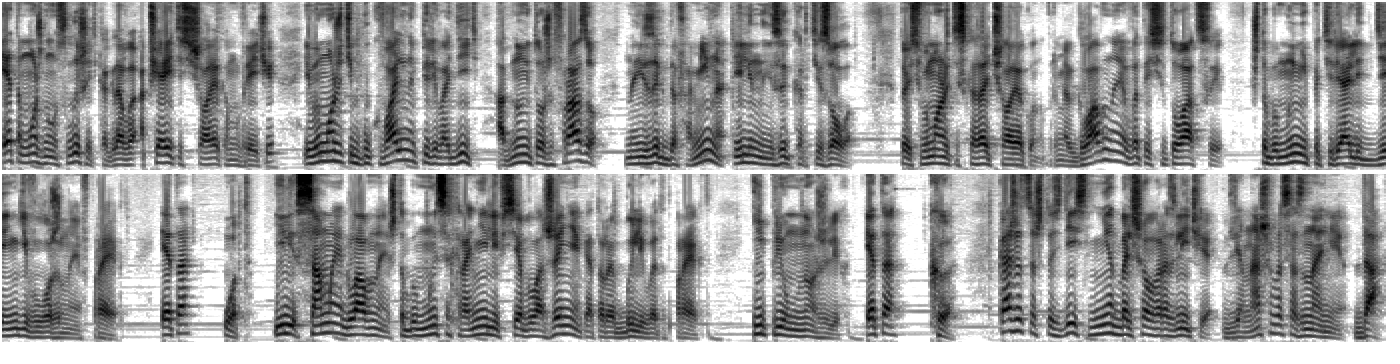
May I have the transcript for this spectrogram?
Это можно услышать, когда вы общаетесь с человеком в речи, и вы можете буквально переводить одну и ту же фразу на язык дофамина или на язык кортизола. То есть вы можете сказать человеку, например, главное в этой ситуации, чтобы мы не потеряли деньги, вложенные в проект. Это от. Или самое главное, чтобы мы сохранили все вложения, которые были в этот проект, и приумножили их. Это к. Кажется, что здесь нет большого различия. Для нашего сознания – да,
